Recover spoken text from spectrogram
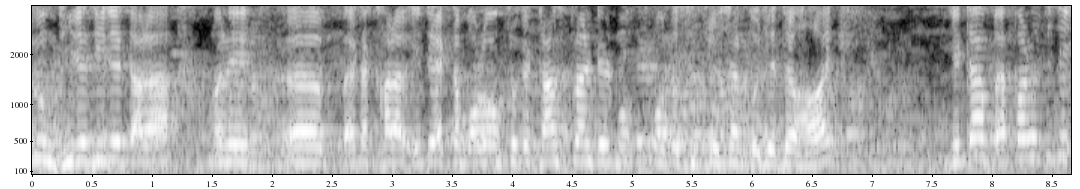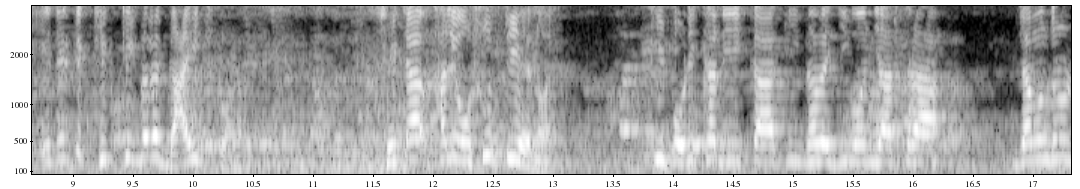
এবং ধীরে ধীরে তারা মানে একটা খারাপ, এদের একটা বড় অংশকে ট্রান্সপ্লান্টের মতো সিচুয়েশান যেতে হয়। যেটা ব্যাপার হচ্ছে যে এদেরকে ঠিক ঠিকভাবে গাইড করা, সেটা খালি ওষুধ দিয়ে নয়। কি পরীক্ষা নিরীক্ষা, কীভাবে জীবনযাত্রা, যেমন ধরুন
